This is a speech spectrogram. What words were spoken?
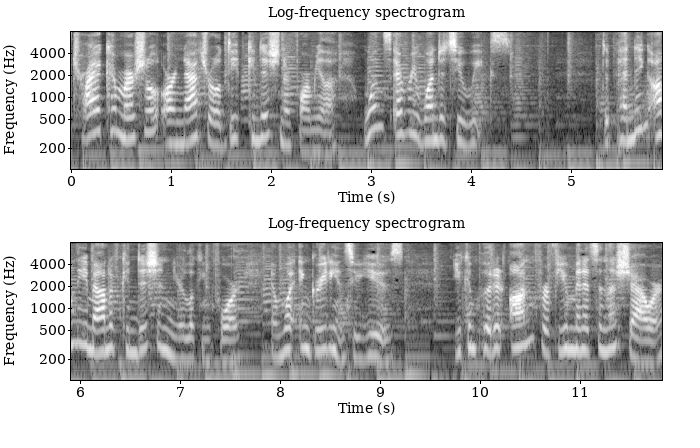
try a commercial or natural deep conditioner formula once every 1 to 2 weeks. Depending on the amount of condition you're looking for and what ingredients you use, you can put it on for a few minutes in the shower,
